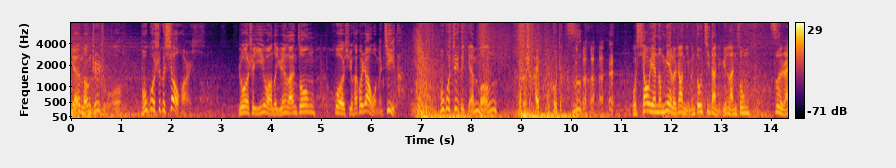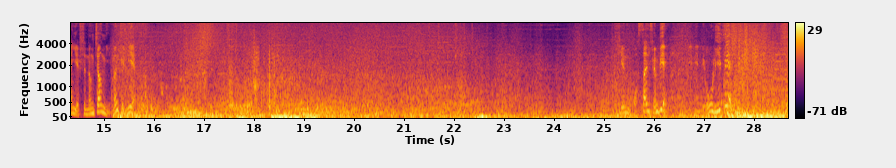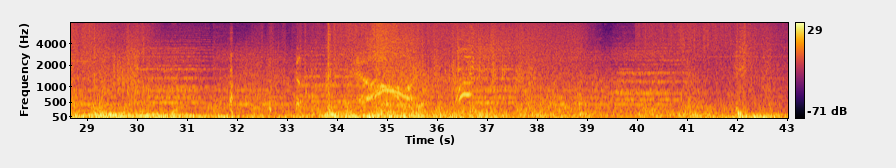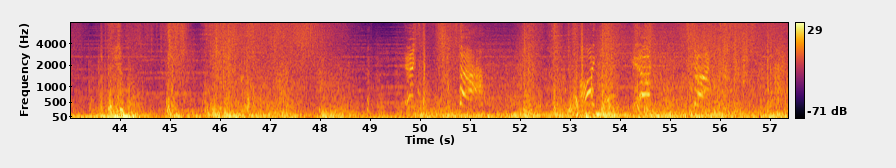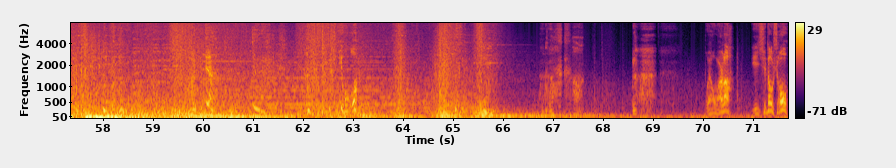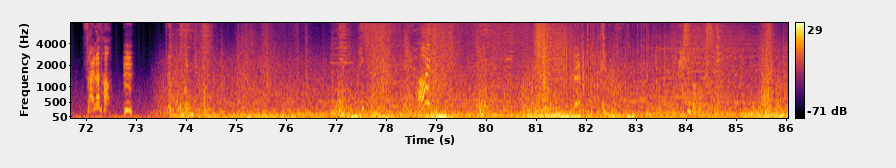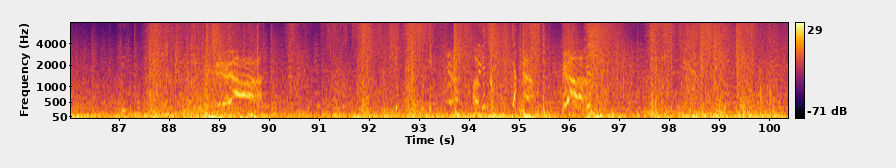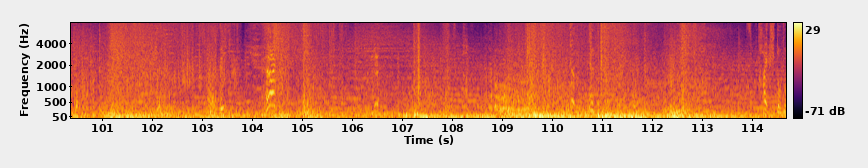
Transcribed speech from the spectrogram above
炎盟之主不过是个笑话而已。若是以往的云岚宗，或许还会让我们记得。不过这个炎盟，可是还不够这资格。我萧炎能灭了让你们都忌惮的云岚宗，自然也是能将你们给灭了。天火三玄变，琉璃变。不要玩了，一起动手宰了他！嗯。哎！果然是斗宗的实力。也是斗都坐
